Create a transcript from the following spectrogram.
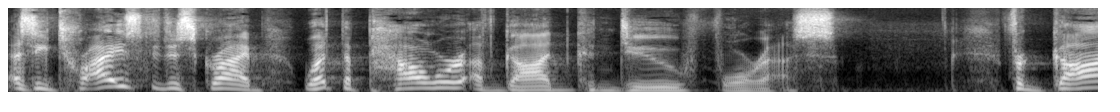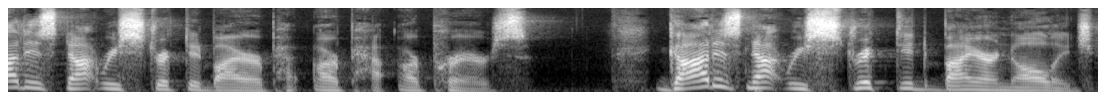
as he tries to describe what the power of God can do for us. For God is not restricted by our, our, our prayers. God is not restricted by our knowledge.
